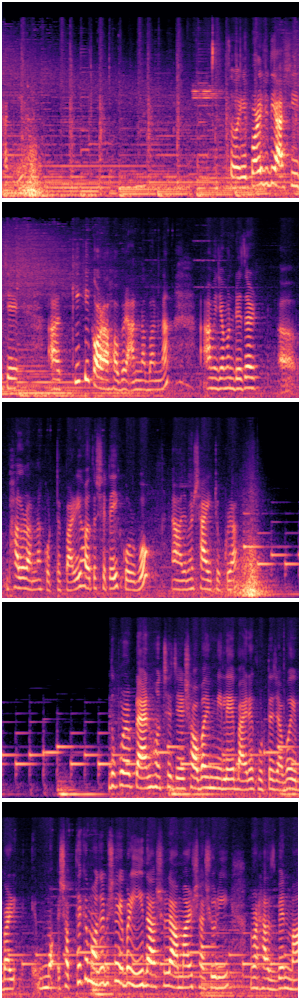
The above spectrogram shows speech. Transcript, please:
থাকি। তো এরপরে যদি আসি যে কি কি করা হবে রান্না বান্না আমি যেমন ডেজার্ট ভালো রান্না করতে পারি, হয়তো সেটাই করব। যেমন শাহি টুকরা। দুপুরের প্ল্যান হচ্ছে যে, সবাই মিলে বাইরে ঘুরতে যাব। এবার সব থেকে মজার বিষয়, এবার ঈদ আসলে আমার শাশুড়ি, আমার হাজব্যান্ড মা,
